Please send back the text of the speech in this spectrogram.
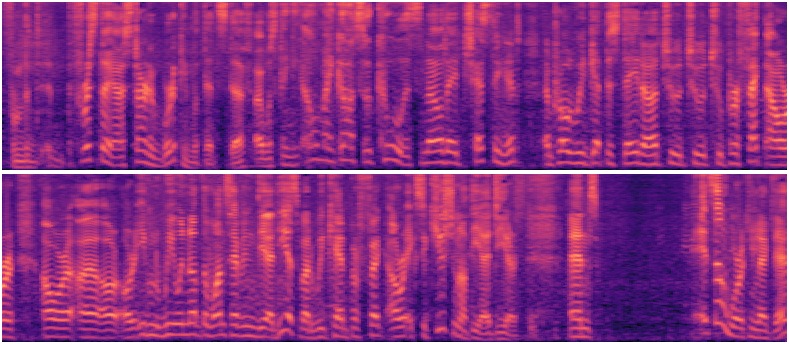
from the, the first day I started working with that stuff, I was thinking, "Oh my God, so cool! It's now they're testing it, and probably we get this data to to to perfect our our uh, or, or even we were not the ones having the ideas, but we can perfect our execution of the idea." And it's not working like that.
